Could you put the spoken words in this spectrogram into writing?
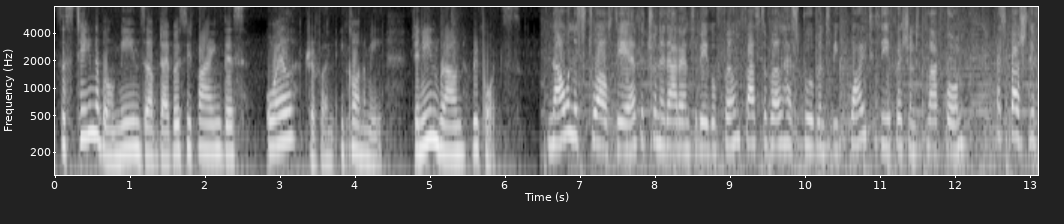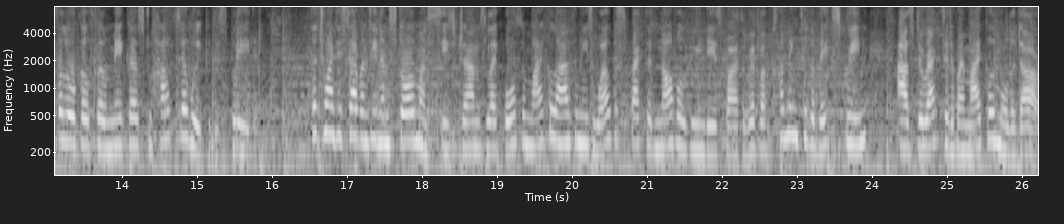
sustainable means of diversifying this oil-driven economy. Janine Brown reports. Now in its 12th year, the Trinidad and Tobago Film Festival has proven to be quite the efficient platform, especially for local filmmakers to have their work displayed. The 2017 installment sees gems like author Michael Anthony's well-respected novel Green Days by the River coming to the big screen as directed by Michael Mooleedhar.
